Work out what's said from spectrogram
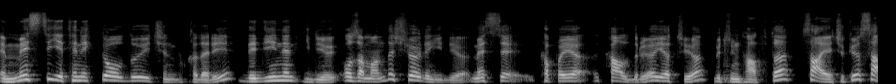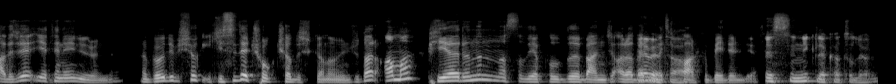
E Messi yetenekli olduğu için bu kadar iyi. Dediğine gidiyor. O zaman da şöyle gidiyor. Messi kafayı kaldırıyor, yatıyor bütün hafta hafta sahaya çıkıyor sadece yeteneğin ürünü. Böyle bir şey yok. İkisi de çok çalışkan oyuncular ama PR'ının nasıl yapıldığı bence aralarındaki evet farkı belirliyor. Kesinlikle katılıyorum.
